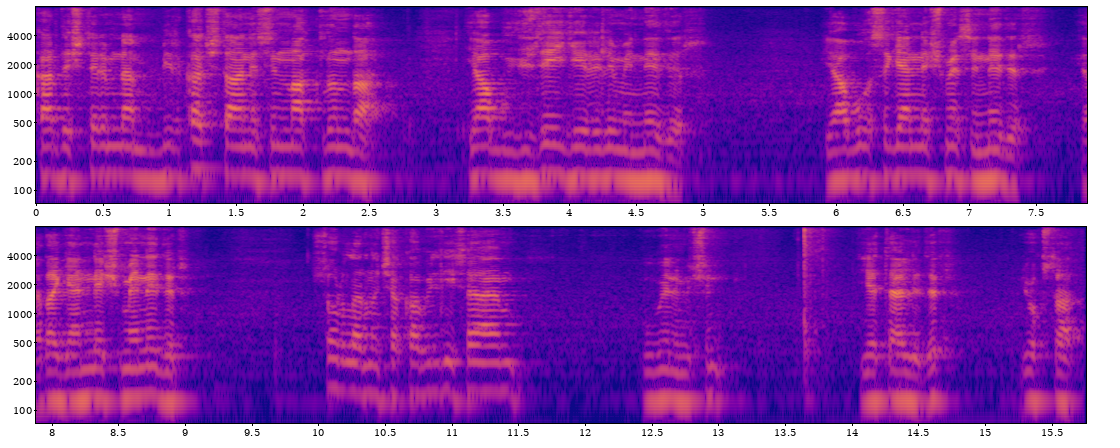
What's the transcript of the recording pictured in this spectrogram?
kardeşlerimden birkaç tanesinin aklında ya bu yüzey gerilimi nedir? Ya bu ısı genleşmesi nedir? Ya da genleşme nedir? Sorularını çakabildiysem bu benim için yeterlidir. Yoksa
